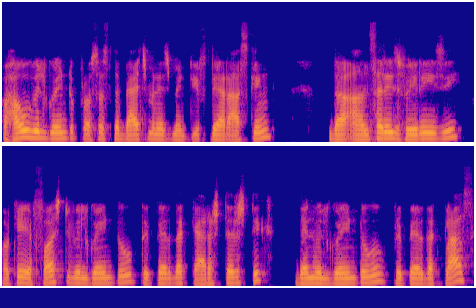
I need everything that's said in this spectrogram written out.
how we're going to process the batch management if they are asking. The answer is very easy. Okay, first we're going to prepare the characteristic, then we're going to prepare the class.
